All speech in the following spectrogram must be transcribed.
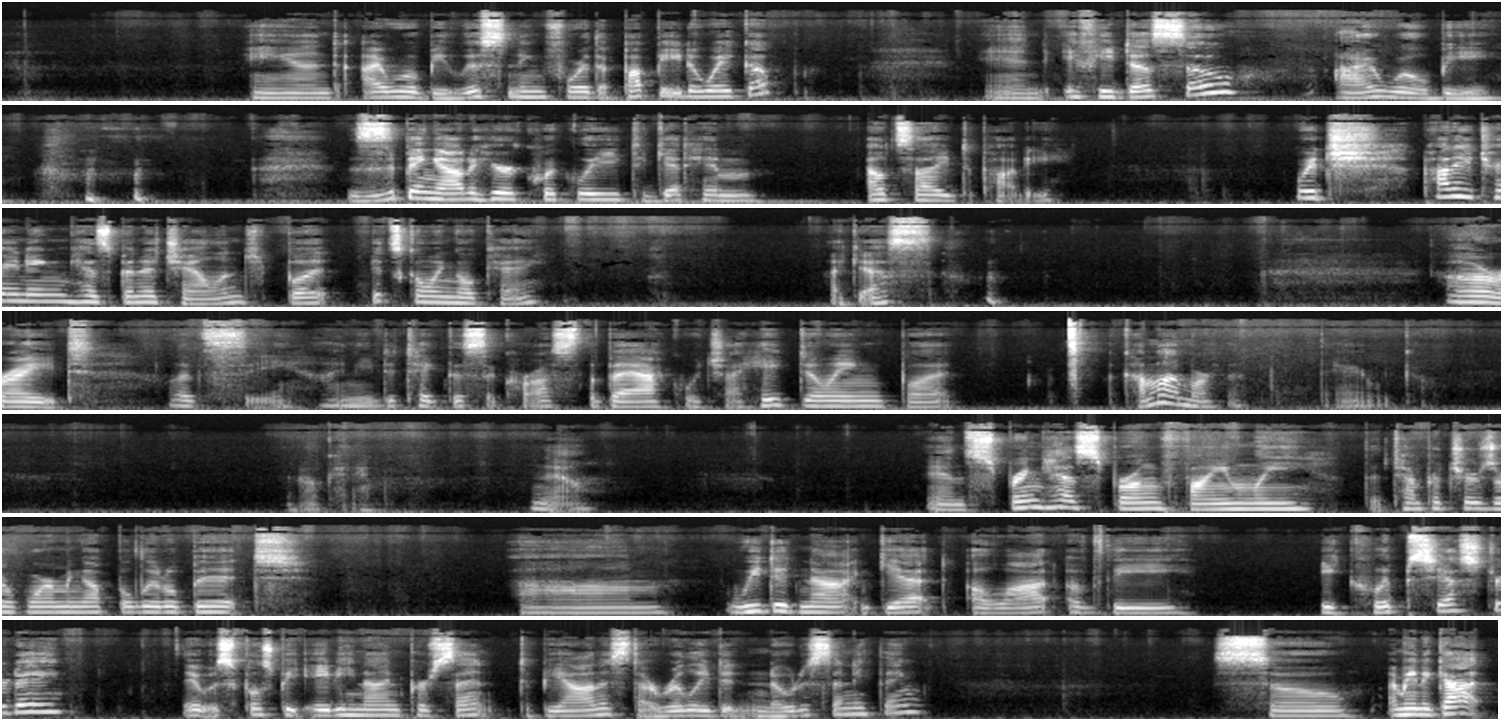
And I will be listening for the puppy to wake up. And if he does so, I will be zipping out of here quickly to get him outside to potty. Which potty training has been a challenge, but it's going okay, I guess. All right, let's see. I need to take this across the back, which I hate doing, but come on, Martha. There we go. Okay, now. And spring has sprung finally. The temperatures are warming up a little bit. Um, we did not get a lot of the eclipse yesterday. It was supposed to be 89%. To be honest, I really didn't notice anything. So, I mean, it got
